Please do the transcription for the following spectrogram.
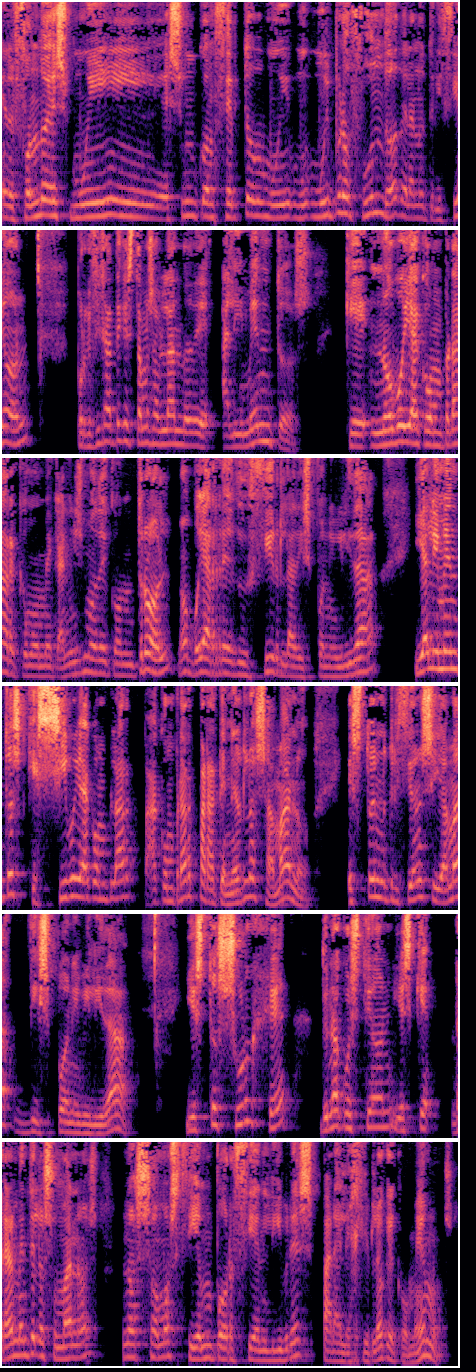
en el fondo es muy, es un concepto muy, muy, profundo de la nutrición, porque fíjate que estamos hablando de alimentos que no voy a comprar como mecanismo de control, ¿no? Voy a reducir la disponibilidad y alimentos que sí voy a comprar, a comprar para tenerlos a mano. Esto en nutrición se llama disponibilidad. Y esto surge de una cuestión y es que realmente los humanos no somos 100% libres para elegir lo que comemos.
